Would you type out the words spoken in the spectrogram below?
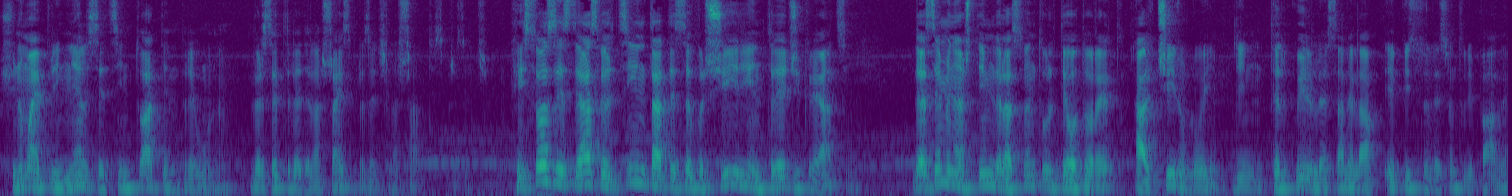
și numai prin El se țin toate împreună. Versetele de la 16 la 17. Hristos este astfel ținta desăvârșirii întregii creații. De asemenea, știm de la Sfântul Teodoret, al Cirului, din tâlcuirile sale la epistolele Sfântului Pavel,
